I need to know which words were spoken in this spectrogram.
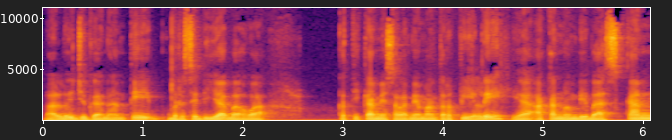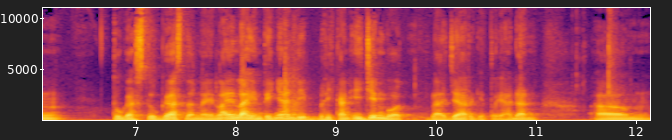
lalu juga nanti bersedia bahwa ketika misalnya memang terpilih ya akan membebaskan tugas-tugas dan lain-lain lah. Intinya diberikan izin buat belajar gitu ya. Dan um,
